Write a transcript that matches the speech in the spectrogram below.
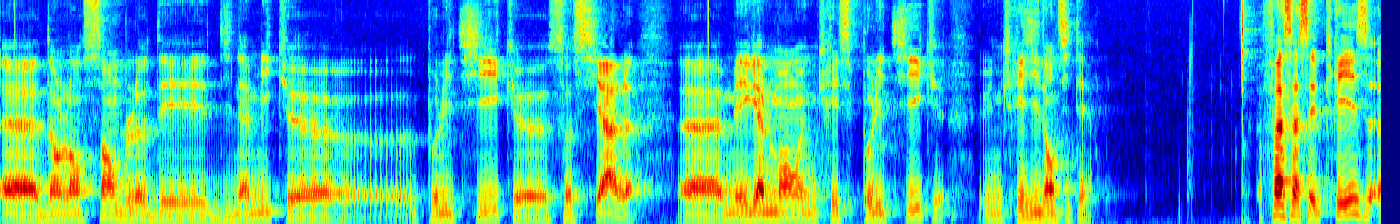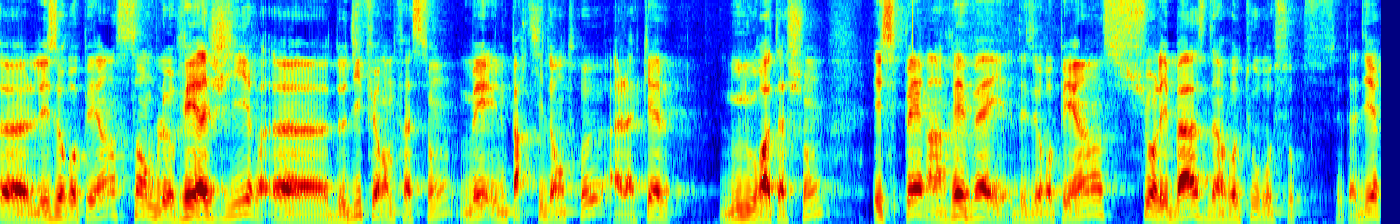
euh, dans l'ensemble des dynamiques politiques, sociales, mais également une crise politique, une crise identitaire. Face à cette crise, euh, les Européens semblent réagir euh, de différentes façons, mais une partie d'entre eux, à laquelle nous nous rattachons, espère un réveil des Européens sur les bases d'un retour aux sources, c'est-à-dire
